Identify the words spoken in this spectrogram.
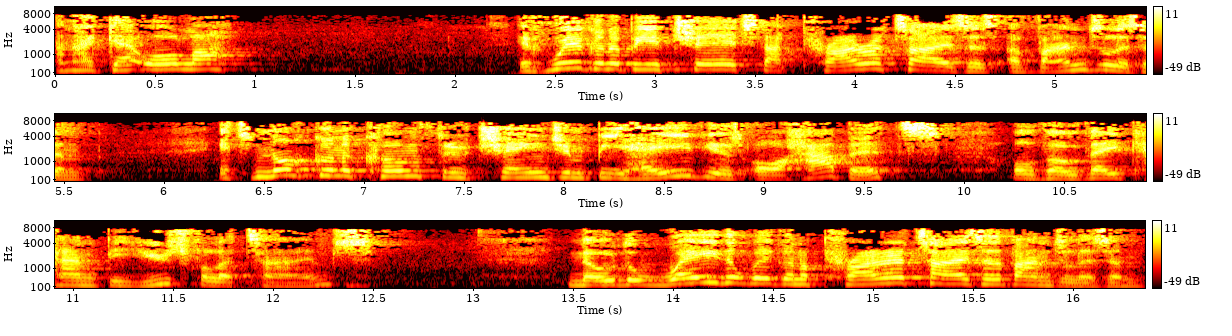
And I get all that. If we're going to be a church that prioritizes evangelism, it's not going to come through changing behaviors or habits, although they can be useful at times. No, the way that we're going to prioritize evangelism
